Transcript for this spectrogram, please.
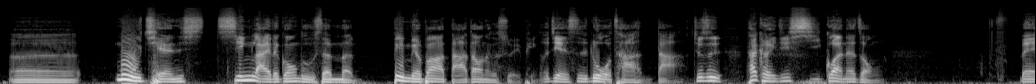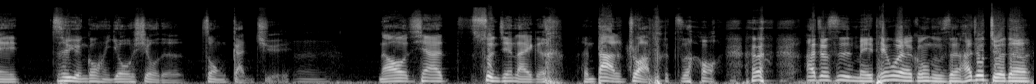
呃，目前新来的工读生们并没有办法达到那个水平，而且是落差很大，就是他可能已经习惯那种。被这些员工很优秀的这种感觉，嗯，然后现在瞬间来一个 很大的 drop 之后，他就是每天为了工读生，他就觉得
